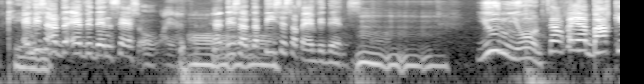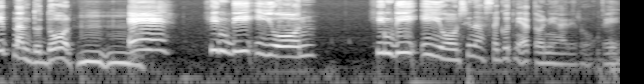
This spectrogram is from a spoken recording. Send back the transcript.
Okay. And these are the evidences. Oh, ayan. Oo. And these are the pieces of evidence. Mm-mm. Yun yun. Saan kaya bakit nando doon? Mm-mm. Eh, hindi iyon, hindi iyon sinasagot ni Attorney Harry Roque.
